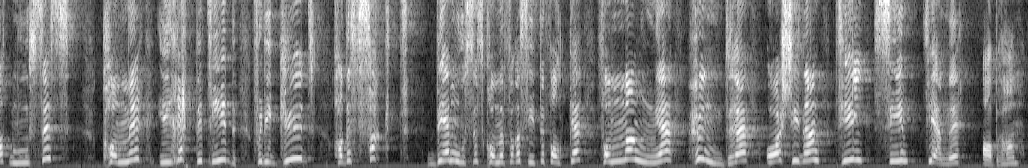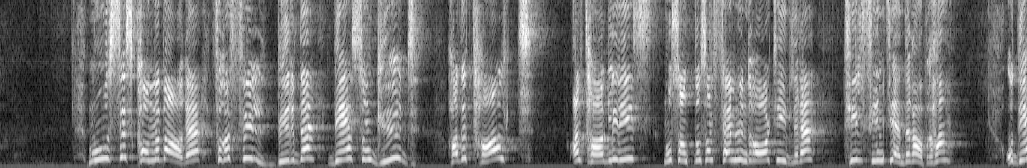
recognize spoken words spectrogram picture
at Moses kommer i rette tid. Fordi Gud hadde sagt det Moses kommer for å si til folket for mange hundre år siden til sin tjener Abraham. Moses kommer bare for å fullbyrde det som Gud hadde talt, antageligvis noe sånt noe som 500 år tidligere, til sin tjener Abraham. Og det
